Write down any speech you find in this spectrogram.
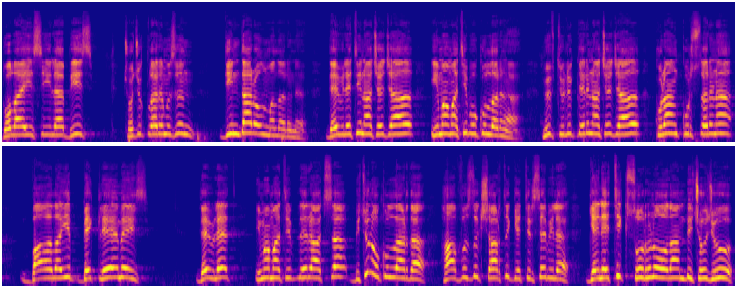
Dolayısıyla biz çocuklarımızın dindar olmalarını, devletin açacağı imam hatip okullarına, müftülüklerin açacağı Kur'an kurslarına bağlayıp bekleyemeyiz. Devlet imam hatipleri açsa bütün okullarda hafızlık şartı getirse bile genetik sorunu olan bir çocuğu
